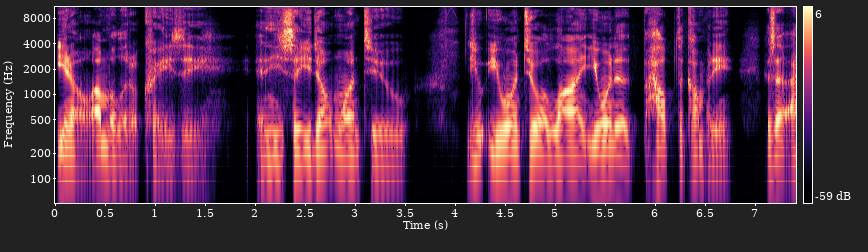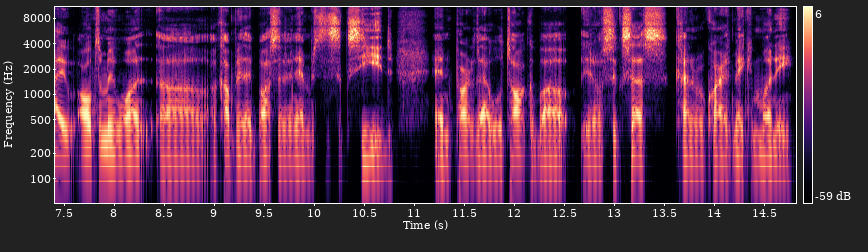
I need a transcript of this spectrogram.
you know, I'm a little crazy, and you so you don't want to, you you want to align, you want to help the company because I ultimately want uh, a company like Boston Dynamics to succeed, and part of that we'll talk about. You know, success kind of requires making money,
